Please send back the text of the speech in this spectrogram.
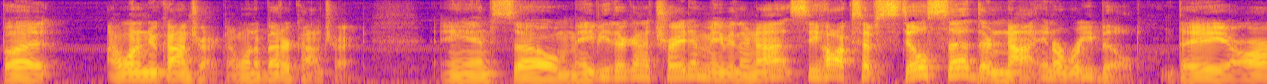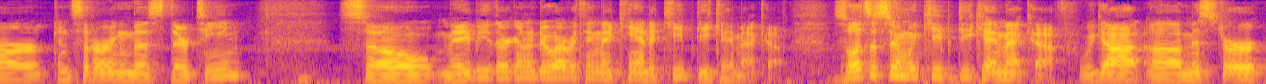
but I want a new contract. I want a better contract." And so maybe they're going to trade him, maybe they're not. Seahawks have still said they're not in a rebuild. They are considering this their team. So maybe they're going to do everything they can to keep DK Metcalf. So let's assume we keep DK Metcalf. We got uh, Mr.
